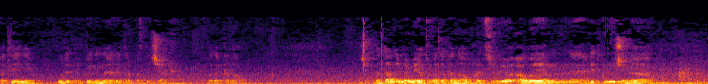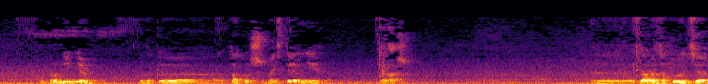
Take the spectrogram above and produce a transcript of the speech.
годині, буде припинено електропостачання водоканалу. На даний момент водоканал працює, але відключено управління, е, також майстерні, гараж. Е, Зараз готується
